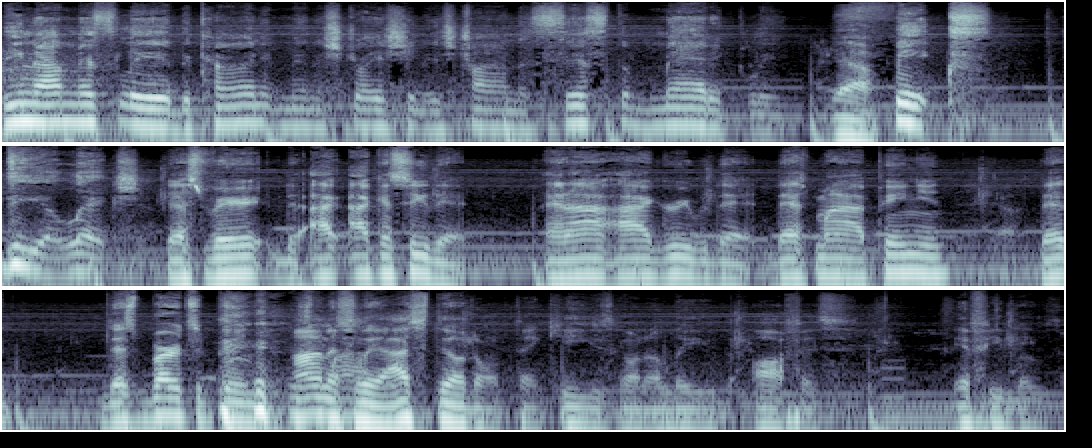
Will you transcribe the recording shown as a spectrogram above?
Be not misled. The current administration is trying to systematically Yeah. fix the election. That's very. I, I can see that, and I, I agree with that. That's my opinion. That that's Bert's opinion. Honestly, I still don't think he's going to leave office if he loses.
